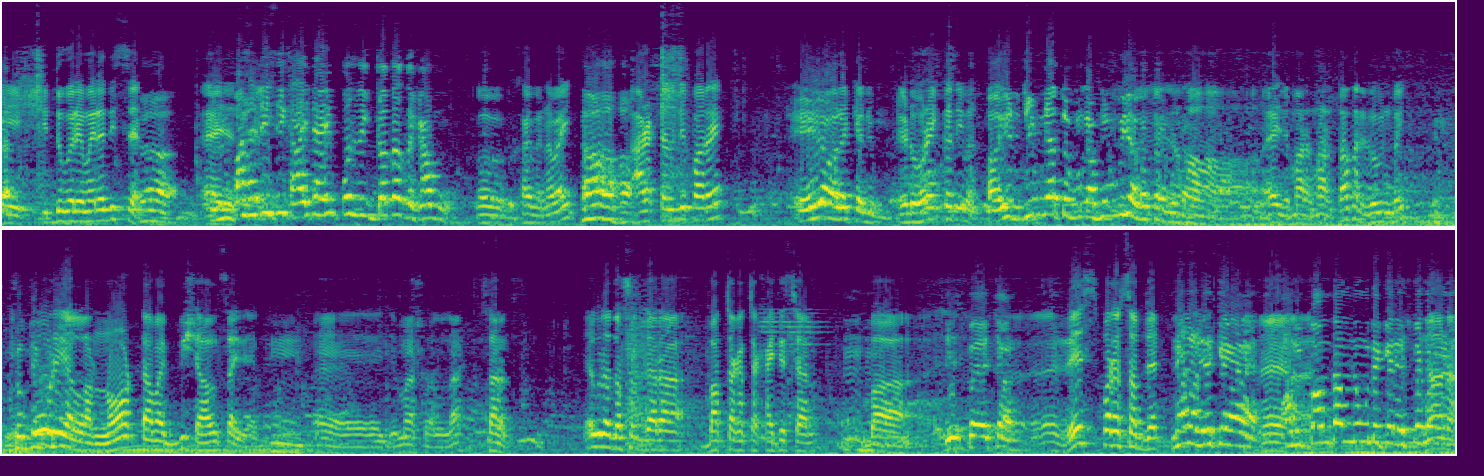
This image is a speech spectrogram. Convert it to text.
এই সিদ্ধ করে মেরে দিচ্ছে হ্যাঁ। খাই খাইবে না ভাই হ্যাঁ, হ্যাঁ, হ্যাঁ। আর একটা যদি পারে এটা ওরা একটা দিবেন হ্যাঁ, এই ডিম না তো আপনি করতে পারবেন না। এই যে মারেন মারেন তাড়াতাড়ি রবিন ভাই। ওরে আল্লাহ নটটা ভাই বিশাল সাইজের হুম। এই যে মাশাআল্লাহ সারান এগুলো দর্শক যারা বাচ্চা কাচ্চা খাইতে চান বা রেস পড়ার সাবজেক্ট না, না, রেস কে? হ্যাঁ। আমি কম দাম নুম দেখে রেস না না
